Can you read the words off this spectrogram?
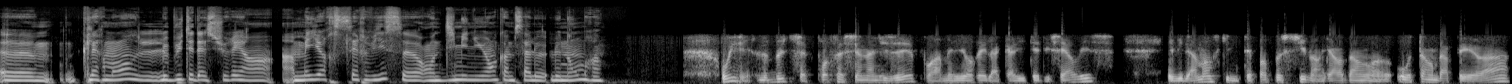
Euh, clairement, le but est d'assurer un, meilleur service euh, en diminuant comme ça le nombre. Oui, le but c'est de professionnaliser pour améliorer la qualité du service. Évidemment, ce qui n'était pas possible en gardant euh, autant d'APEA.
